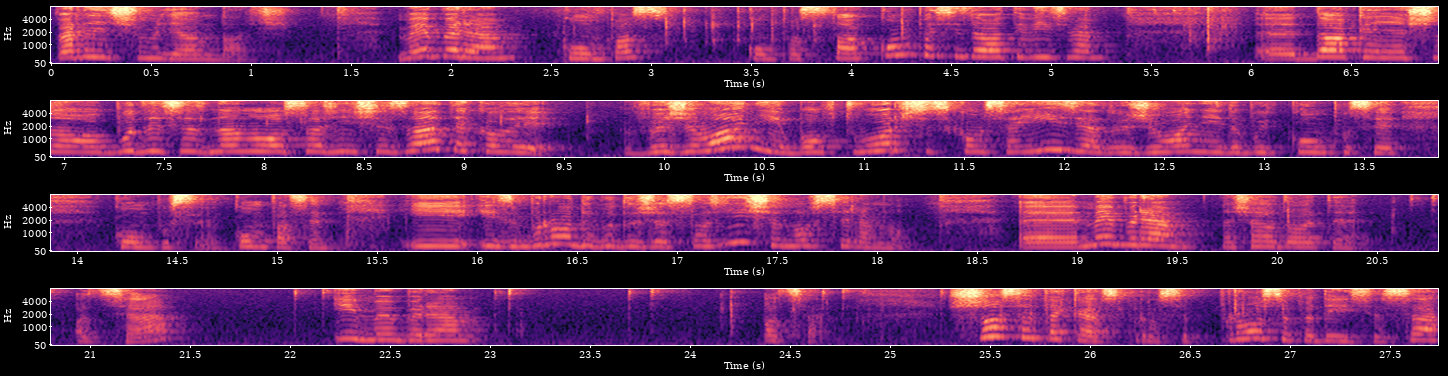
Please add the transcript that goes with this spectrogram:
Тепер що ми робимо далі. Ми беремо компас. Компас. Так, компас і давайте візьмемо. Е, да, звісно, буде це намного сложніше знати, коли в виживанні, бо в творческом союзі в виживанні добуть компаси, компаси, компаси. І із броди буде вже сложніше, але все одно. Е, ми беремо, спочатку давайте оце. І ми беремо оце. Що це таке спроси? Просто подивіться, це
